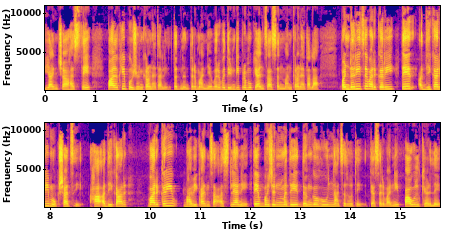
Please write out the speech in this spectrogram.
यांच्या हस्ते पालखी पूजन करण्यात आले. तदनंतर मान्यवर व दिंडी प्रमुख यांचा सन्मान करण्यात आला. पंढरीचे वारकरी ते अधिकारी मोक्षाचे. हा अधिकार वारकरी भाविकांचा असल्याने ते भजनमध्ये दंग होऊन नाचत होते. त्या सर्वांनी पाऊल खेळले.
